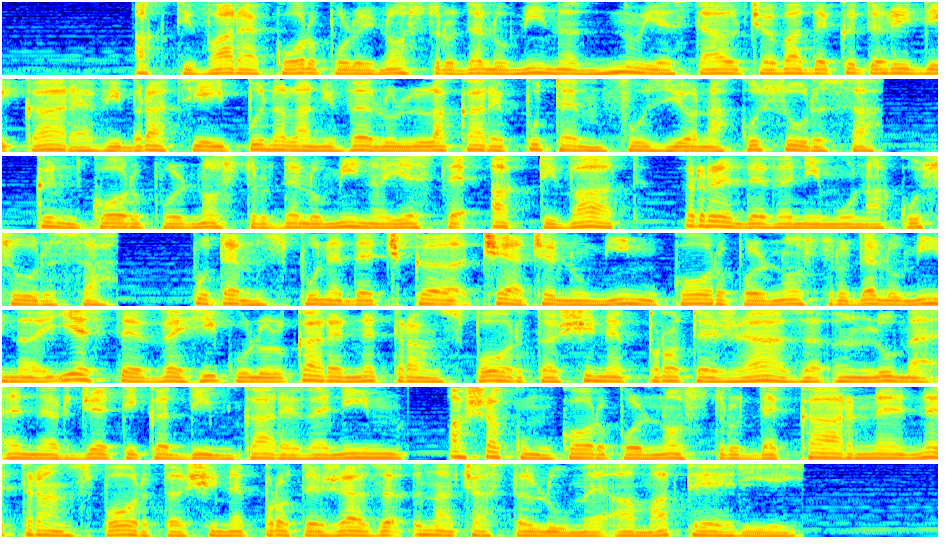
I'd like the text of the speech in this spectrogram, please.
Activarea corpului nostru de lumină nu este altceva decât ridicarea vibrației până la nivelul la care putem fuziona cu sursa. Când corpul nostru de lumină este activat, redevenim una cu sursa. Putem spune deci că ceea ce numim corpul nostru de lumină este vehiculul care ne transportă și ne protejează în lumea energetică din care venim, așa cum corpul nostru de carne ne transportă și ne protejează în această lume a materiei.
